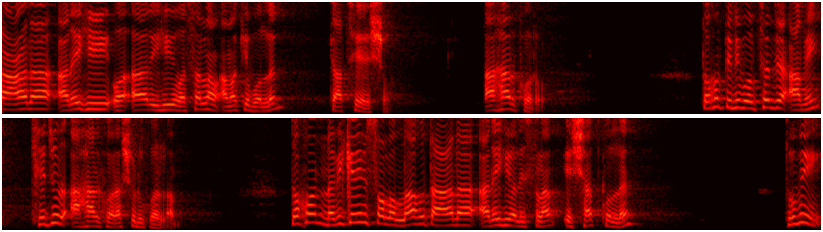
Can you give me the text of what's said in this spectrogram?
তালা আলহি ও আলহি ওয়াসাল্লাম আমাকে বললেন, কাছে এসো, আহার করো। তখন তিনি বলছেন যে, আমি খেজুর আহার করা শুরু করলাম। তখন নবী করিম সাল্লাহ তালা আলহি আল ইসলাম ইরশাদ করলেন তুমি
